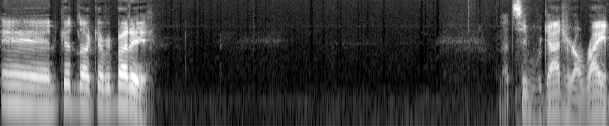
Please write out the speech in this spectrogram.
And good luck, everybody. Let's see what we got here. All right.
